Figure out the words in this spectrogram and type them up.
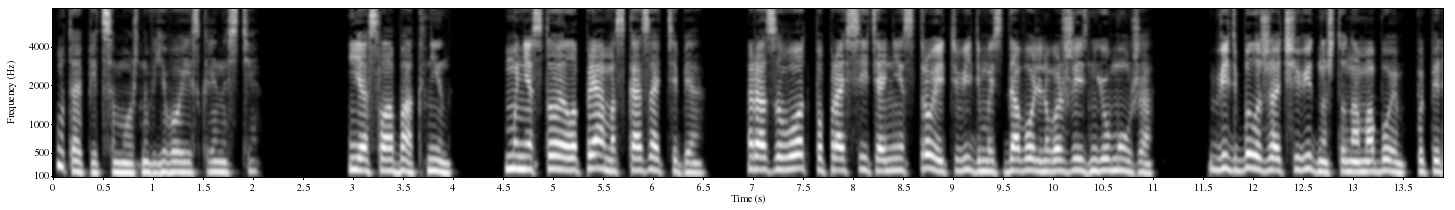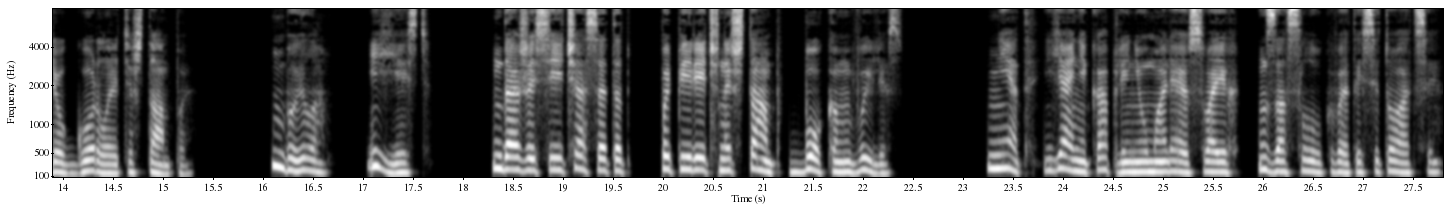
Утопиться можно в его искренности. Я слабак, Нин. Мне стоило прямо сказать тебе. Развод попросить, а не строить видимость довольного жизнью мужа. Ведь было же очевидно, что нам обоим поперек горла эти штампы. Было. И есть. Даже сейчас этот поперечный штамп боком вылез. Нет, я ни капли не умоляю своих заслуг в этой ситуации.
